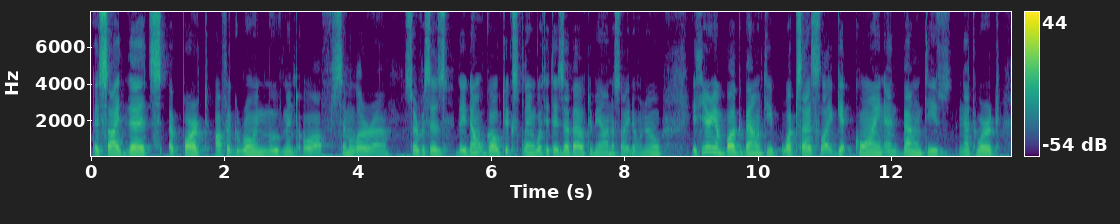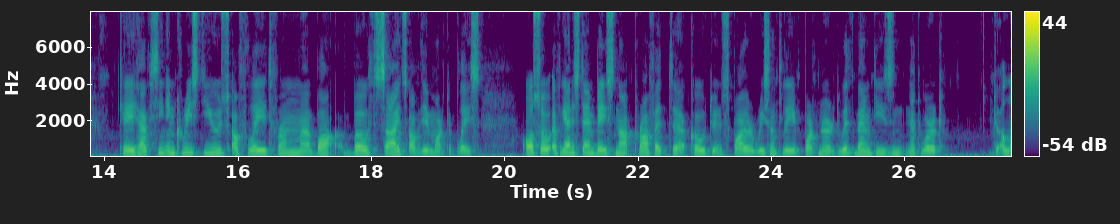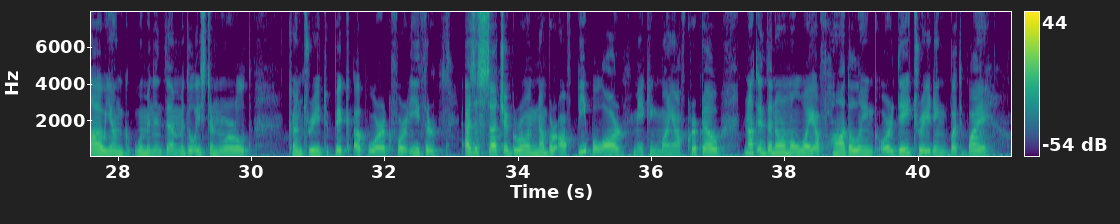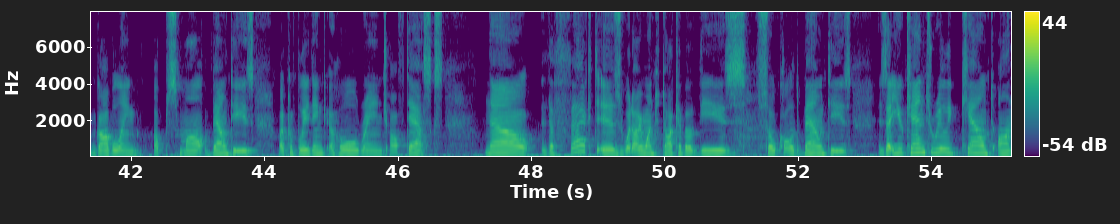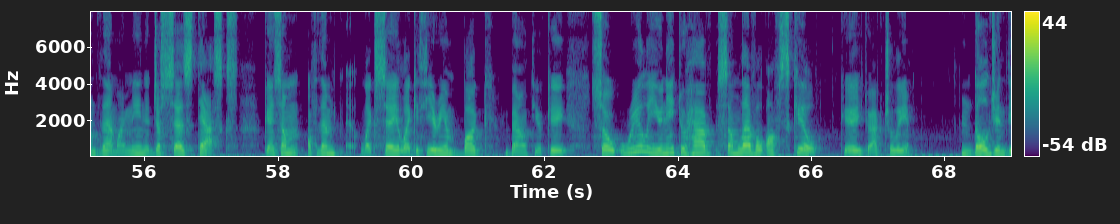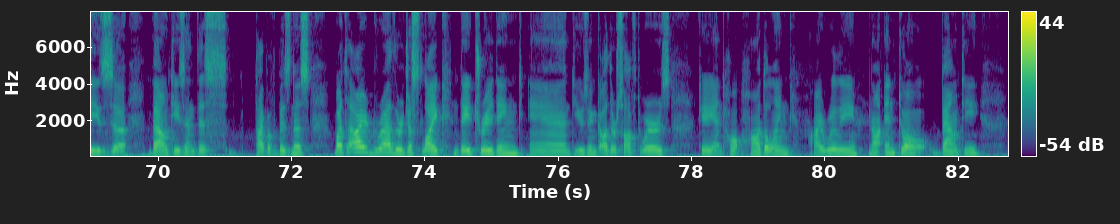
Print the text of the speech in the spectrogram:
a site that's a part of a growing movement of similar uh, services. They don't go to explain what it is about, to be honest, I don't know. Ethereum bug bounty websites like Gitcoin and Bounties Network okay, have seen increased use of late from uh, both sides of the marketplace. Also, Afghanistan-based not-profit uh, Code to Inspire recently partnered with Bounties Network to allow young women in the Middle Eastern world country to pick up work for Ether. As such, a growing number of people are making money off crypto, not in the normal way of hodling or day trading, but by gobbling up small bounties by completing a whole range of tasks. Now, the fact is, what I want to talk about these so called bounties is that you can't really count on them. I mean, it just says tasks. Okay, some of them, like, say, like Ethereum bug bounty, okay? So really you need to have some level of skill, okay, to actually indulge in these uh, bounties and this type of business. But I'd rather just like day trading and using other softwares, okay, and hodling. I really not into a bounty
